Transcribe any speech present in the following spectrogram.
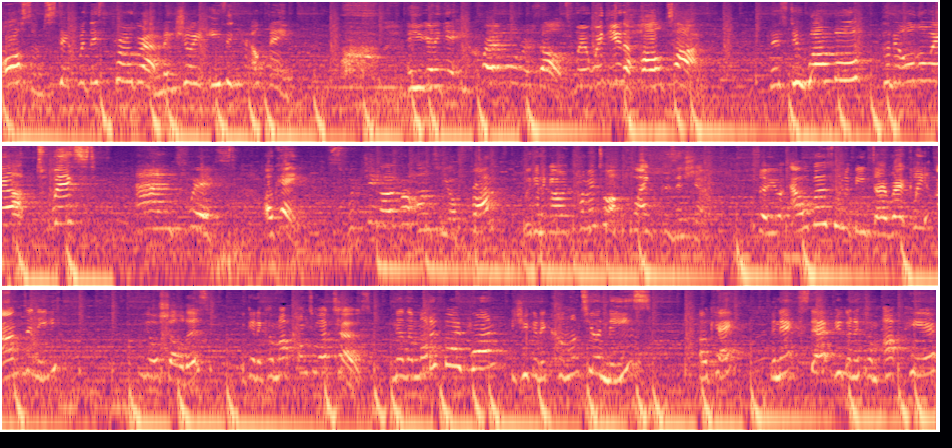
awesome. Stick with this program. Make sure you're eating healthy. And you're gonna get incredible results. We're with you the whole time. Let's do one more. Put it all the way up. Twist and twist. Okay, switching over onto your front. We're gonna go and come into our plank position. So your elbows wanna be directly underneath your shoulders. We're gonna come up onto our toes. Now the modified one is you're gonna come onto your knees, okay? The next step, you're gonna come up here,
